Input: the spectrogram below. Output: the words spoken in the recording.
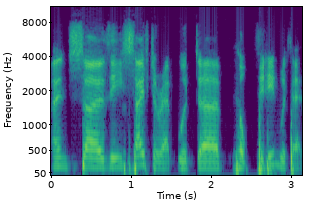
And so the safety app would uh, help fit in with that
